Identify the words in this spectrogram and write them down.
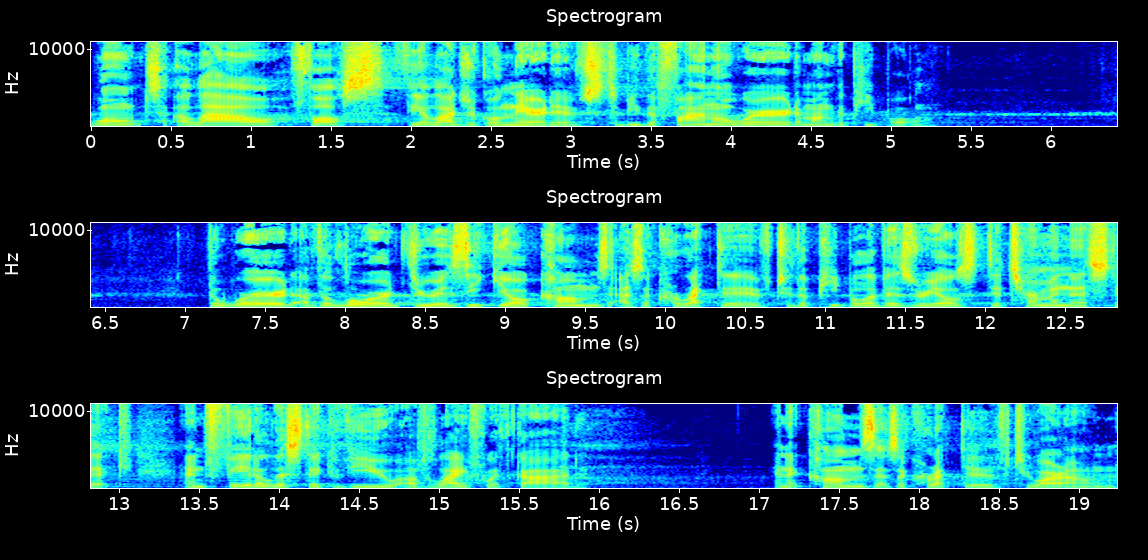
won't allow false theological narratives to be the final word among the people the word of the Lord through Ezekiel comes as a corrective to the people of Israel's deterministic and fatalistic view of life with God. And it comes as a corrective to our own.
